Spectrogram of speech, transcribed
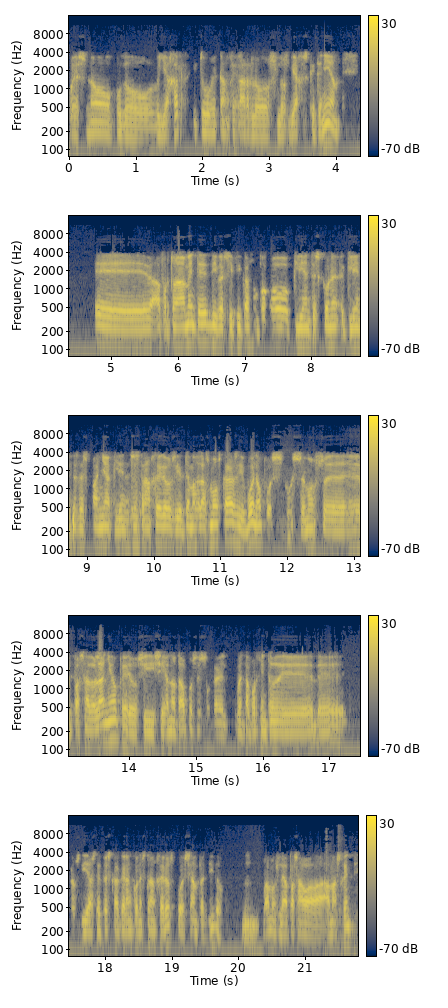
pues no pudo viajar y tuvo que cancelar los, los viajes que tenían. Eh, afortunadamente diversificas un poco clientes con clientes de España, clientes extranjeros y el tema de las moscas y bueno pues pues hemos eh, pasado el año pero sí sí ha notado pues eso que el 50% de, de los días de pesca que eran con extranjeros pues se han perdido. Vamos, le ha pasado a más gente.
